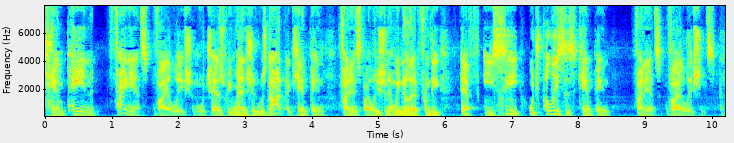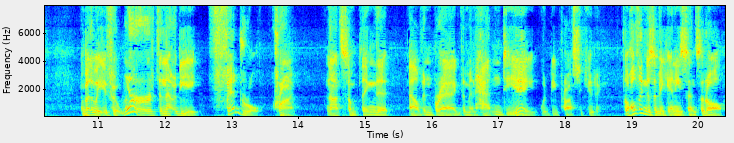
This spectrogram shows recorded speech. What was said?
campaign finance violation, which, as we mentioned, was not a campaign finance violation. And we know that from the FEC, which polices campaign finance violations. And by the way, if it were, then that would be a federal crime not something that Alvin Bragg, the Manhattan DA, would be prosecuting. The whole thing doesn't make any sense at all.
